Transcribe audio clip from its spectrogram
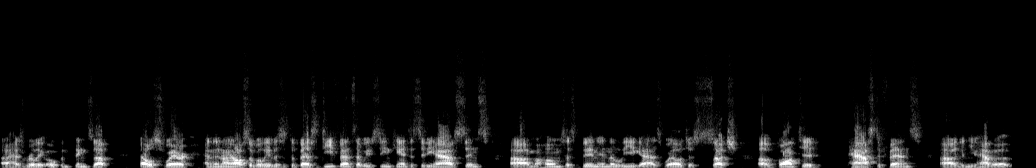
uh, has really opened things up elsewhere. And then I also believe this is the best defense that we've seen Kansas City have since uh, Mahomes has been in the league as well. Just such a vaunted pass defense. Uh, then you have a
